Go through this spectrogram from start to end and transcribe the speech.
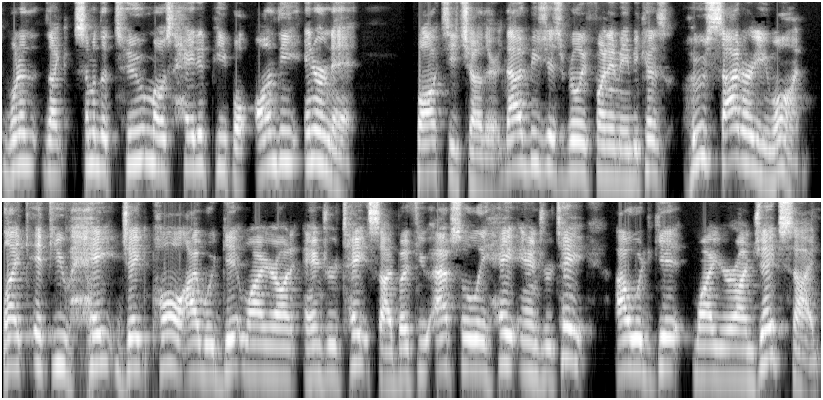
one of the, like some of the two most hated people on the internet box each other. That would be just really funny to me because whose side are you on? Like if you hate Jake Paul, I would get why you're on Andrew Tate's side. But if you absolutely hate Andrew Tate, I would get why you're on Jake's side.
